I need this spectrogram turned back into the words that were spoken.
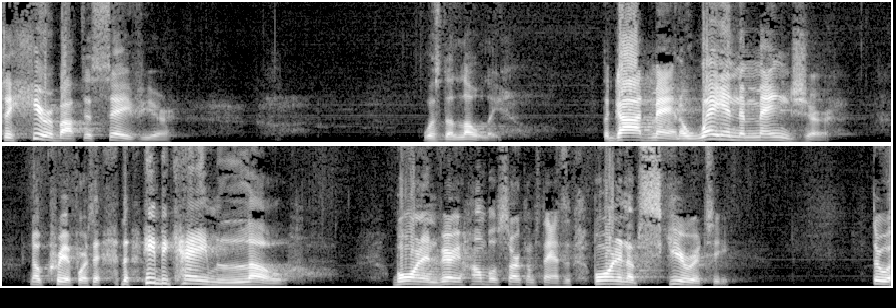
to hear about this Savior was the lowly. The God man, away in the manger, no crib for us. He became low, born in very humble circumstances, born in obscurity through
